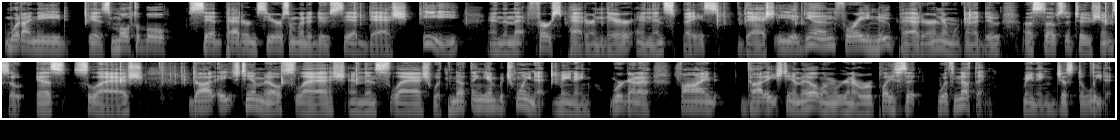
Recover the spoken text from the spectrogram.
What I need is multiple sed patterns here, so I'm going to do sed dash e, and then that first pattern there, and then space dash e again for a new pattern, and we're going to do a substitution, so s slash dot html slash, and then slash with nothing in between it, meaning we're going to find html and we're going to replace it with nothing meaning just delete it.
